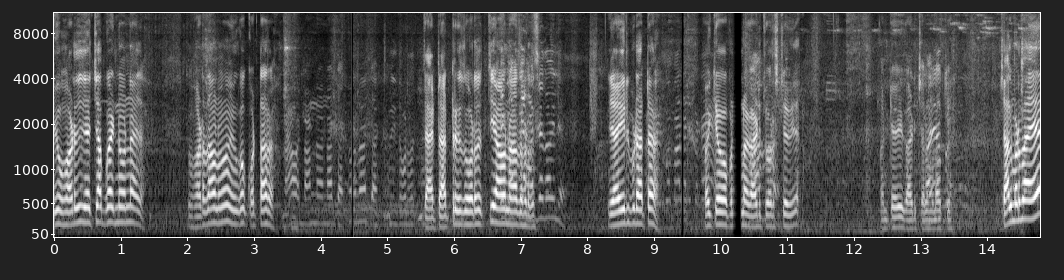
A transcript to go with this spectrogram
ಇವ್ ಹೊಡೆದಿದ್ದು ಹೆಚ್ಚಪ್ ಗಾಡಿ ನೋಡ ಇವ್ ಹೊಡೆದವನು, ಹಿಂಗ ಕೊಟ್ಟಾರ. ಟ್ರ್ಯಾಕ್ಟರ್ ಇದು ಹೊಡೆದತ್ತಿ ಅವ್ನ ಅದು ಹೊಡೆದ ಯಾ ಇಲ್ಲಿ ಅಟ್ಟ. ಓಕೆ ಹೋಗಪ್ಪ ನಾ ಗಾಡಿ ತೋರಿಸ್ತೇವೆ. ಹೊಂಟೇವಿ, ಗಾಡಿ ಚಾಲು ಮಾಡಕ್ಕೆ ಚಾಲು ಮಾಡ್ಬಾ ಏ.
